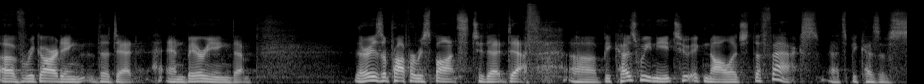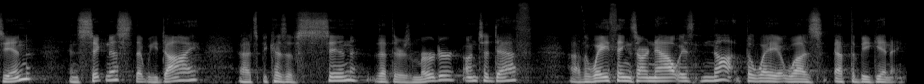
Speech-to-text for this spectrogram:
of regarding the dead and burying them. There is a proper response to that death uh, because we need to acknowledge the facts. That's because of sin and sickness that we die. That's because of sin that there's murder unto death. Uh, the way things are now is not the way it was at the beginning.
